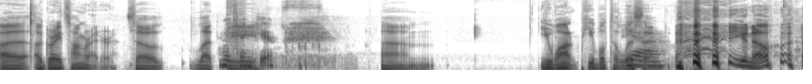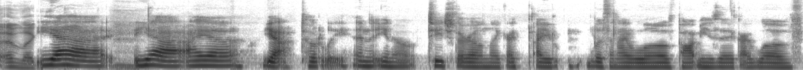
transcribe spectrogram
a, a great songwriter. So let Well, the thank you. um, you want people to listen. you know, I'm like, Yeah, yeah, I uh yeah, totally. And you know, teach their own. Like I I listen, I love pop music. I love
